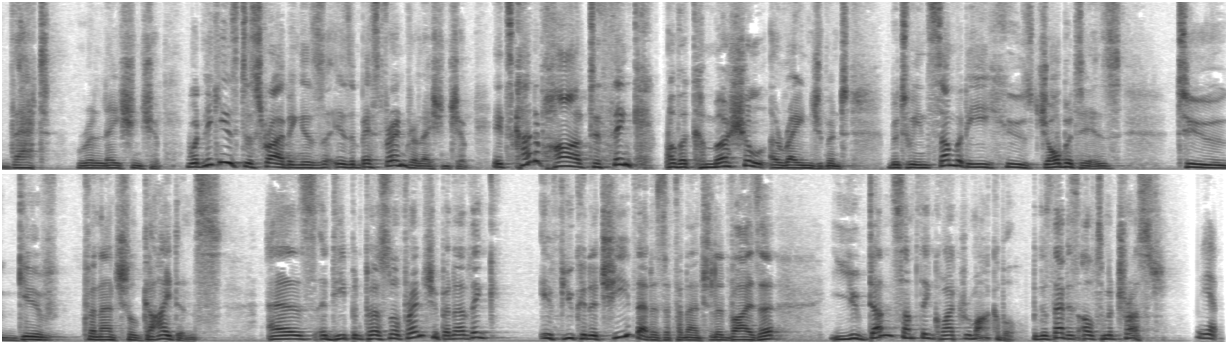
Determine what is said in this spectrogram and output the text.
that relationship. What Nikki is describing is, is a best friend relationship. It's kind of hard to think of a commercial arrangement between somebody whose job it is to give financial guidance as a deep and personal friendship. And I think if you can achieve that as a financial advisor, you've done something quite remarkable because that is ultimate trust. Yep,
